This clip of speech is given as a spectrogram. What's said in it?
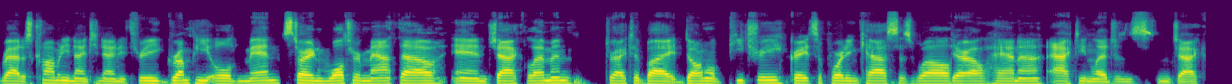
Raddest Comedy 1993, Grumpy Old Men, starring Walter Matthau and Jack Lemmon directed by Donald Petrie. Great supporting cast as well. Daryl Hannah, acting legends, and Jack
